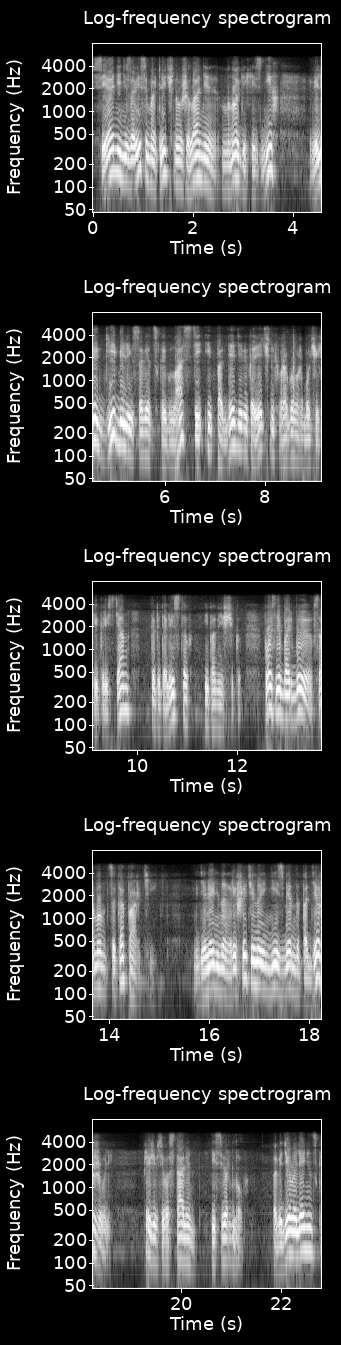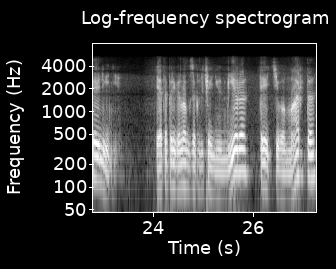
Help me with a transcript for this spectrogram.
Все они, независимо от личного желания многих из них, вели к гибели советской власти и победе вековечных врагов рабочих и крестьян, капиталистов и помещиков. После борьбы в самом ЦК партии, где Ленина решительно и неизменно поддерживали, прежде всего Сталин и Свердлов. Победила ленинская линия. Это привело к заключению мира 3 марта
